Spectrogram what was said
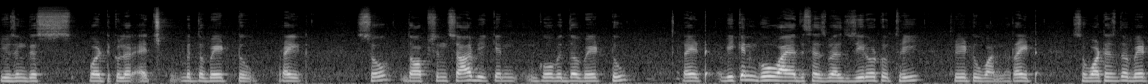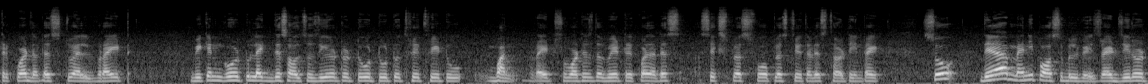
Using this particular edge with the weight 2 right? So the options are we can go with the weight 2 right? We can go via this as well 0 to 3 3 to 1 right? So what is the weight required? That is 12 right we can go to like this also 0 to 2 2 to 3 3 to 1 right? So what is the weight required? That is 6 plus 4 plus 3 that is 13 right? So there are many possible ways right? 0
